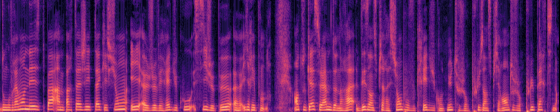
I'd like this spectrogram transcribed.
Donc vraiment, n'hésite pas à me partager ta question et euh, je verrai du coup si je peux euh, y répondre. En tout cas, cela me donnera des inspirations pour vous créer du contenu toujours plus inspirant, toujours plus pertinent.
